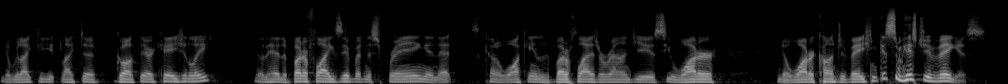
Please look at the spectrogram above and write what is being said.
You know, we like to get, like to go out there occasionally. You know, they had a butterfly exhibit in the spring, and that's kind of walking into the butterflies around you, see water, you know, water conservation. Get some history of Vegas.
